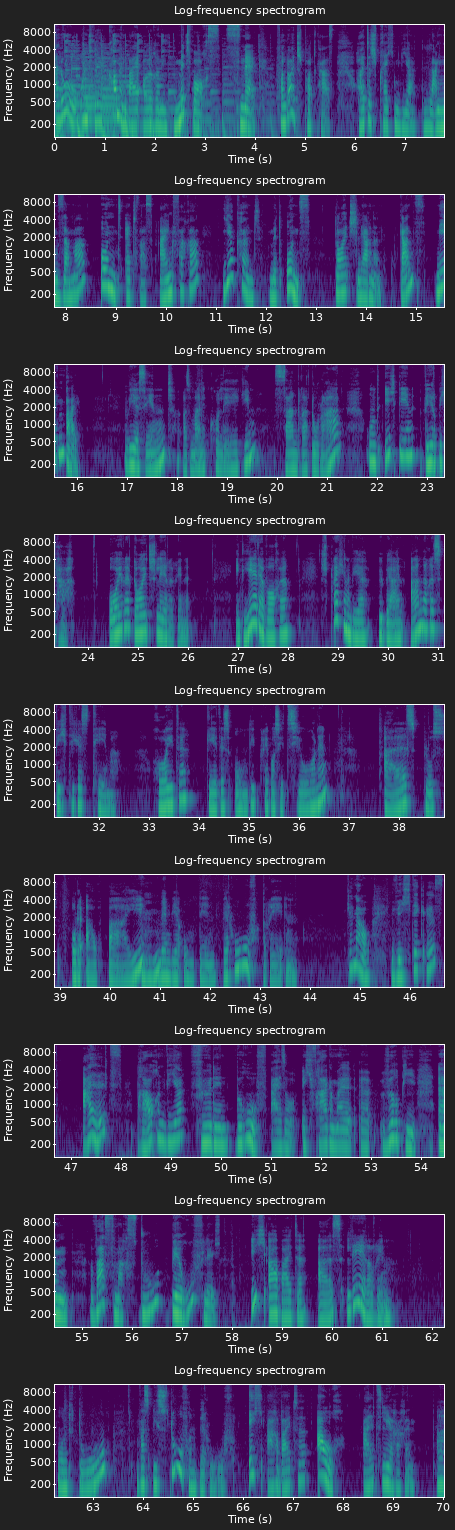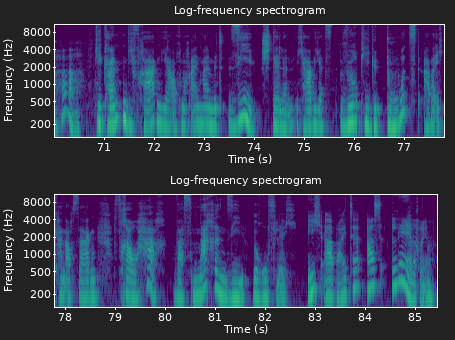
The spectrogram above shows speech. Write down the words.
und willkommen bei eurem Mittwochs-Snack von Deutsch Podcast. Heute sprechen wir langsamer und etwas einfacher. Ihr könnt mit uns Deutsch lernen, ganz nebenbei. Wir sind, also meine Kollegin Sandra Duran und ich bin Wirbi H., eure Deutschlehrerinnen. In jeder Woche sprechen wir über ein anderes wichtiges Thema. Heute geht es um die Präpositionen als plus oder auch bei, mhm. wenn wir um den Beruf reden. Genau. Wichtig ist, als brauchen wir für den Beruf. Also ich frage mal äh, Wirpi, ähm, was machst du beruflich? Ich arbeite als Lehrerin. Und du? Was bist du von Beruf? Ich arbeite auch als Lehrerin. Aha. Wir könnten die Fragen ja auch noch einmal mit Sie stellen. Ich habe jetzt Würpi geduzt, aber ich kann auch sagen, Frau Hach, was machen Sie beruflich? Ich arbeite als Lehrerin.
